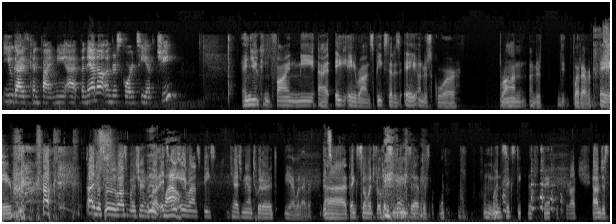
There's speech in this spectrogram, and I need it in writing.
You guys can find me at banana underscore TFG. And you can find me at AA Ron Speaks. That is A underscore Ron under whatever. AA. I just totally lost my train of thought. It's Wow. AA Ron Speaks. You can catch me on Twitter. It's, yeah, whatever. Uh, thanks so much for listening to episode 116 of the Fantasy Garage. I'm just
